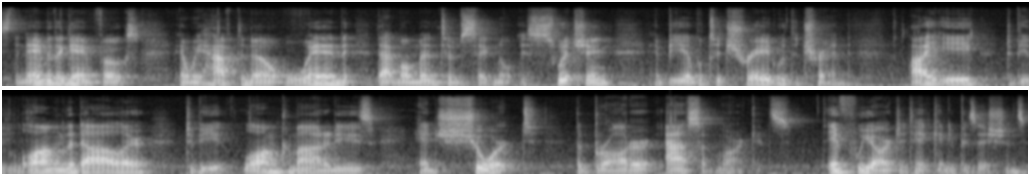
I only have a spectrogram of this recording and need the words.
It's the name of the game, folks, and we have to know when that momentum signal is switching and be able to trade with the trend, i.e., to be long the dollar, to be long commodities, and short the broader asset markets if we are to take any positions.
